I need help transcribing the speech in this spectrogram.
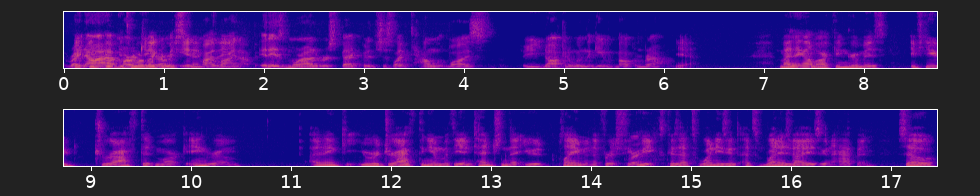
right It- now, I have Mark like Ingram in my thing. lineup. It is more out of respect, but it's just like talent wise, you're not going to win the game with Malcolm Brown. Yeah. My thing on Mark Ingram is if you drafted Mark Ingram, I think you were drafting him with the intention that you would play him in the first few Right. weeks because that's when he's gonna, that's when his value is going to happen. So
